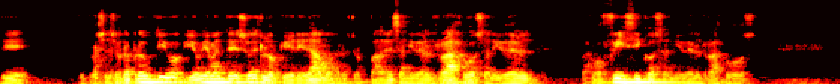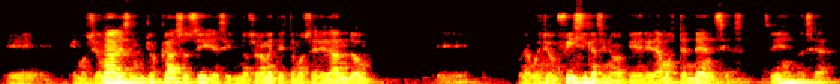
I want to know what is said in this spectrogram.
de proceso reproductivo y obviamente eso es lo que heredamos de nuestros padres a nivel rasgos, a nivel rasgos físicos, a nivel rasgos eh, emocionales en muchos casos, ¿sí? es decir, no solamente estamos heredando eh, una cuestión física, sino que heredamos tendencias, ¿sí? o sea,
